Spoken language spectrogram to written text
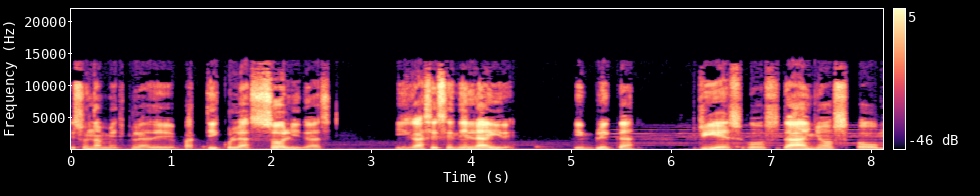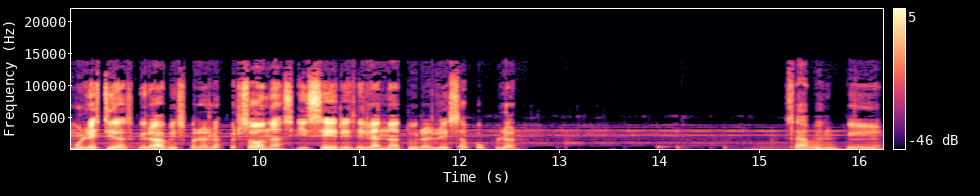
es una mezcla de partículas sólidas y gases en el aire, que implica riesgos, daños o molestias graves para las personas y seres de la naturaleza popular. Saben que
